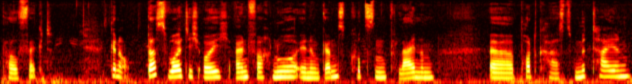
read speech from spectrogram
perfekt. Genau, das wollte ich euch einfach nur in einem ganz kurzen kleinen äh, Podcast mitteilen.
